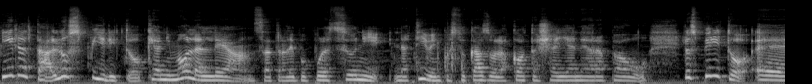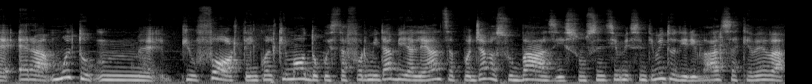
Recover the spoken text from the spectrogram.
in realtà lo spirito che animò l'alleanza tra le popolazioni native, in questo caso Lakota, Cheyenne e Arapaho, lo spirito eh, era molto mh, mm, più forte, in qualche modo questa formidabile alleanza appoggiava su basi, su un sensi- sentimento di rivalsa che aveva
